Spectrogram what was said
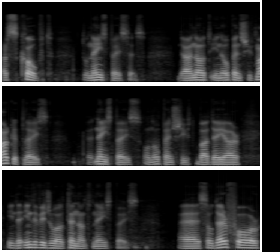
are scoped to namespaces. They are not in OpenShift Marketplace uh, namespace on OpenShift, but they are in the individual tenant namespace. Uh, so therefore,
